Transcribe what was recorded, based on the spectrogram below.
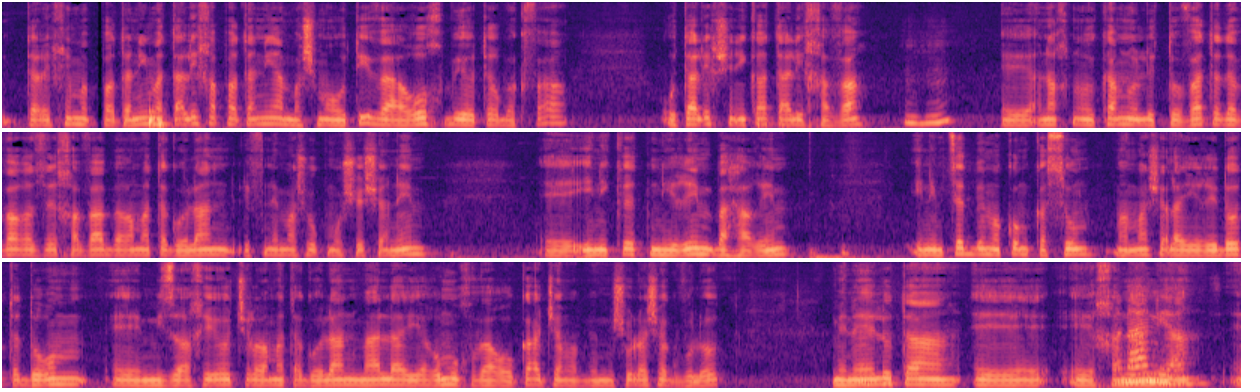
התהליכים הפרטניים. התהליך הפרטני המשמעותי והארוך ביותר בכפר הוא תהליך שנקרא תהליך חווה. Mm-hmm. אנחנו הקמנו לטובת הדבר הזה חווה ברמת הגולן לפני משהו כמו שש שנים. היא נקראת נירים בהרים. היא נמצאת במקום קסום, ממש על הירידות הדרום-מזרחיות של רמת הגולן, מעל הירמוך והרוקד שם במשולש הגבולות. מנהל אותה אה, אה, חנניה, אה,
